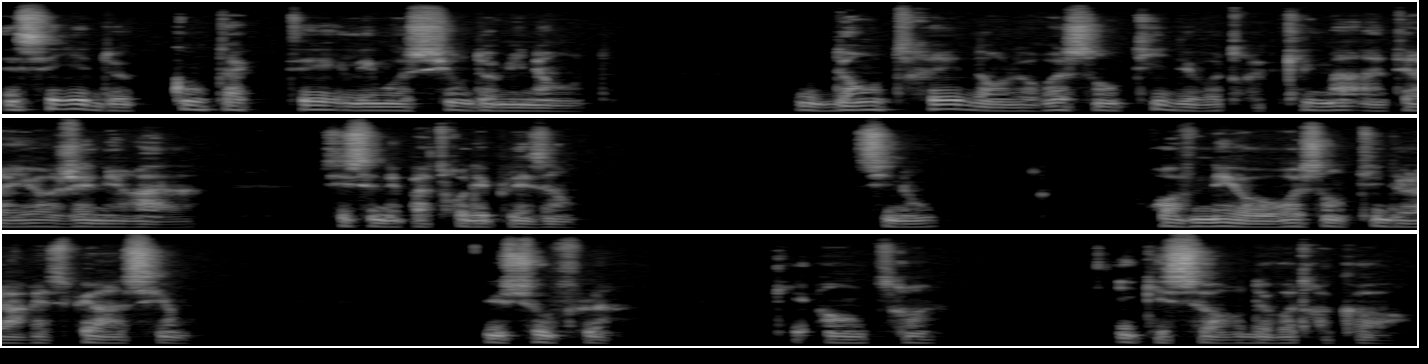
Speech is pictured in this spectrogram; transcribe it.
Essayez de contacter l'émotion dominante d'entrer dans le ressenti de votre climat intérieur général, si ce n'est pas trop déplaisant. Sinon, revenez au ressenti de la respiration, du souffle qui entre et qui sort de votre corps.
